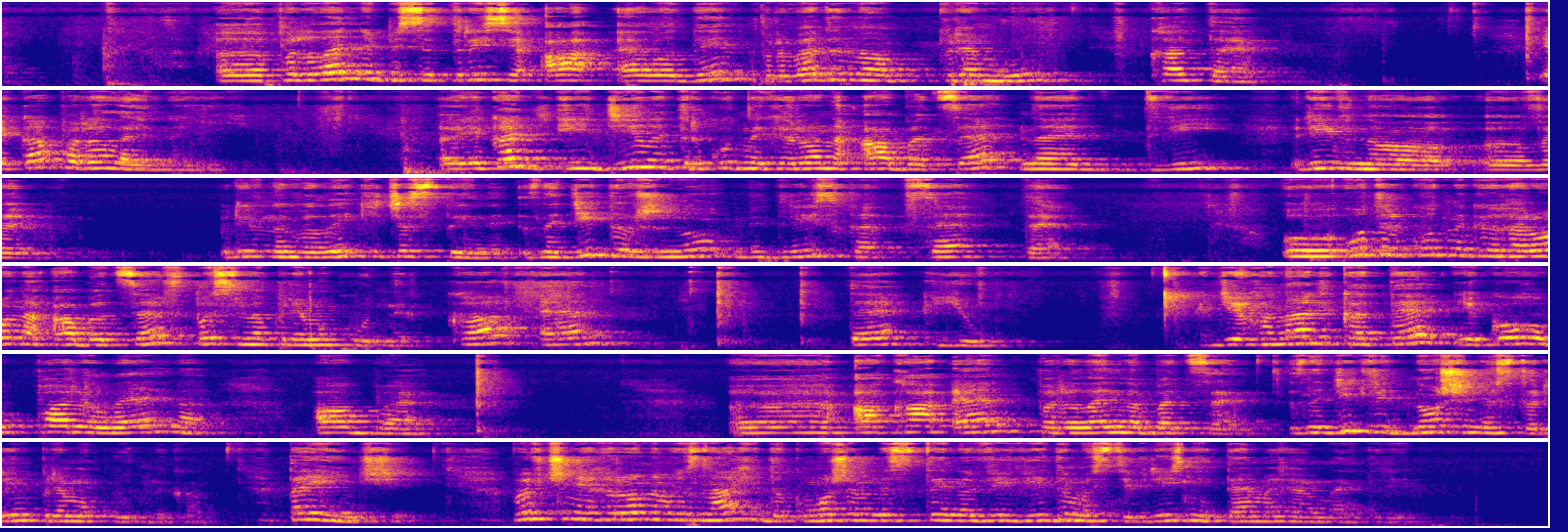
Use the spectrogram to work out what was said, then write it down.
Е, Паралельно бісектрисі AL1 проведено пряму КТ, яка паралельна їй, е, яка і ділить трикутник Герона АБЦ на дві рівно, рівновеликі частини. Знайдіть довжину відрізка СТ. У, у трикутнику Герона АБЦ вписано прямокутник КНТQ. Діагональ КТ, якого паралельна АБ. Е, А паралельна БЦ. Знайдіть відношення сторін прямокутника та інші. Вивчення геронових знахідок може внести нові відомості в різні теми геометрії.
